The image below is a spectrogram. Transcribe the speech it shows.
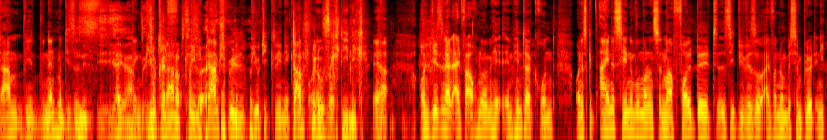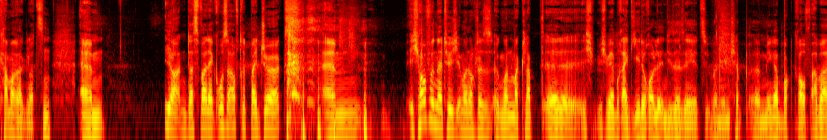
Darm, wie, wie nennt man dieses Ja, ja. Ding? Ich habe keine Ahnung, ob es Klinik, Darmspül, Beauty-Klinik. Darmspülungsklinik. Ja. Und wir sind halt einfach auch nur im, im Hintergrund. Und es gibt eine Szene, wo man uns dann mal Vollbild sieht, wie wir so einfach nur ein bisschen blöd in die Kamera glotzen. Ähm, ja, das war der große Auftritt bei Jerks. ähm, ich hoffe natürlich immer noch, dass es irgendwann mal klappt. Äh, ich ich wäre bereit, jede Rolle in dieser Serie zu übernehmen. Ich habe äh, mega Bock drauf. Aber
